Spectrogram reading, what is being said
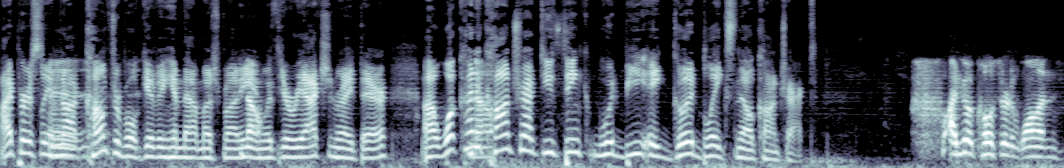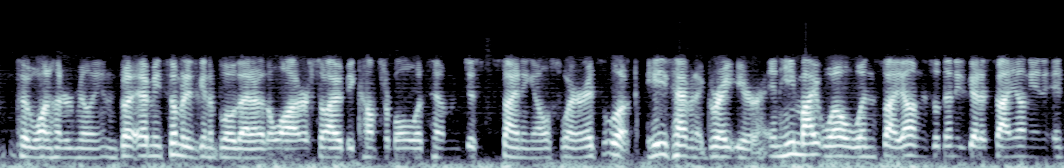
I personally am not Uh, comfortable giving him that much money. No. And with your reaction right there, uh, what kind of contract do you think would be a good Blake Snell contract? I'd go closer to one to 100 million, but I mean somebody's going to blow that out of the water, so I would be comfortable with him just signing elsewhere. It's look, he's having a great year, and he might well win Cy Young. So then he's got a Cy Young in, in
